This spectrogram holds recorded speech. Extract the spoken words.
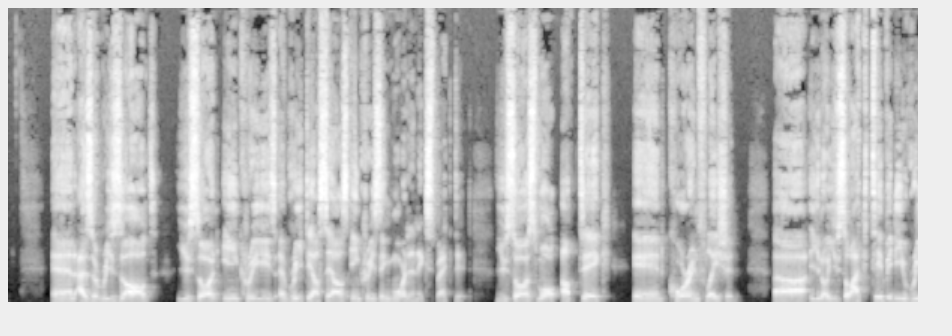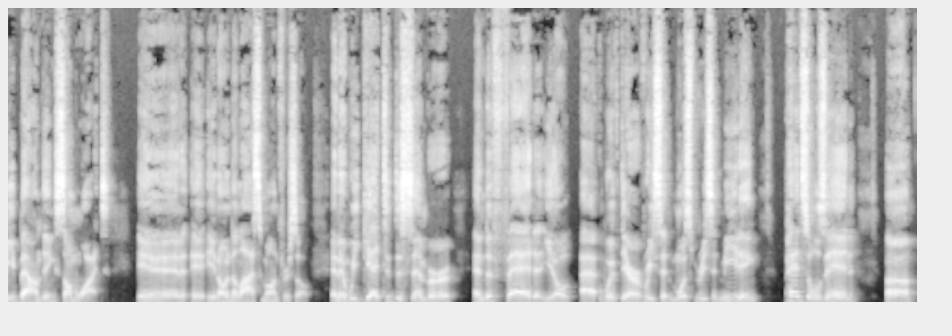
and as a result, you saw an increase of retail sales increasing more than expected. You saw a small uptick in core inflation. Uh, you know, you saw activity rebounding somewhat in, in you know in the last month or so, and then we get to December and the Fed, you know, with their recent, most recent meeting, pencils in uh,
